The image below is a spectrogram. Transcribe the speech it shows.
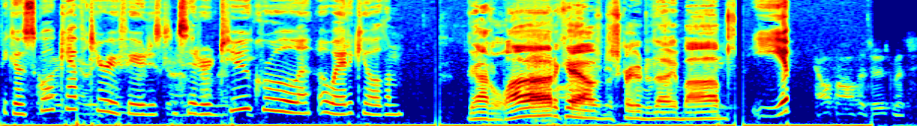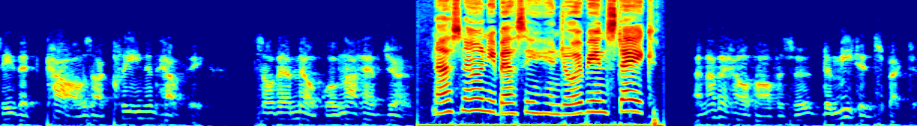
Because school cafeteria food is considered too cruel a way to kill them. Got a lot of cows to screw today, Bob. Yep. Health officers must see that cows are clean and healthy, so their milk will not have germs. Nice knowing you, Bessie. Enjoy being steak. Another health officer, the meat inspector,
